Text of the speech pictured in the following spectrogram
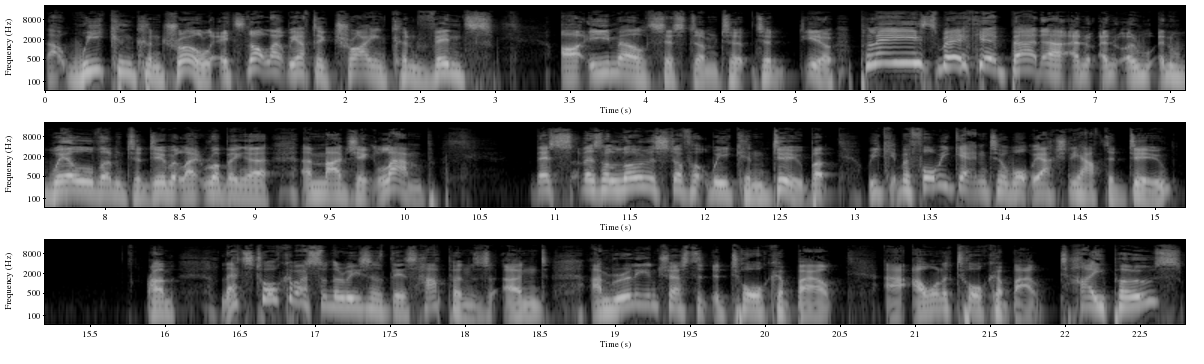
that we can control. It's not like we have to try and convince our email system to, to you know, please make it better and, and, and will them to do it like rubbing a, a magic lamp. There's, there's a load of stuff that we can do, but we before we get into what we actually have to do, um, let's talk about some of the reasons this happens. And I'm really interested to talk about, uh, I want to talk about typos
